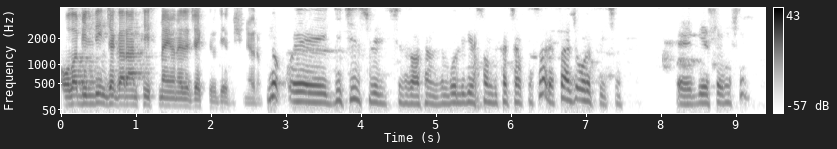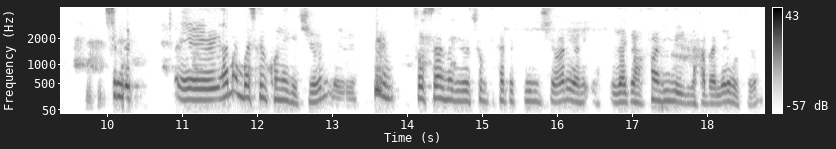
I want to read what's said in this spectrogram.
olabildiğince garanti isme yönelecektir diye düşünüyorum. Yok e, geçici süreç için zaten dedim. Bu ligin son birkaç haftası var ya sadece orası için e, diye sormuştum. Şimdi e, hemen başka bir konuya geçiyorum. E, benim sosyal medyada çok dikkat ettiğim bir şey var. Yani özellikle Hasan Ali ile ilgili haberlere bakıyorum.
